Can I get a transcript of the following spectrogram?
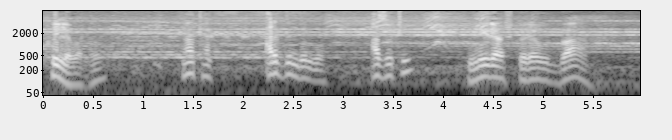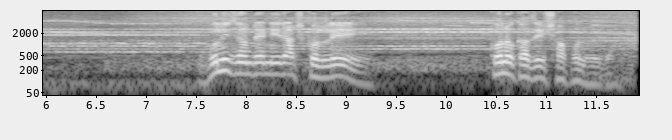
খুলে বলো। না থাক আরেকদিন বলব। আজ উঠি। নিরাশ করে উঠবা। গুণীজনরে নিরাশ করলে কোনো কাজে সফল হইবা না।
